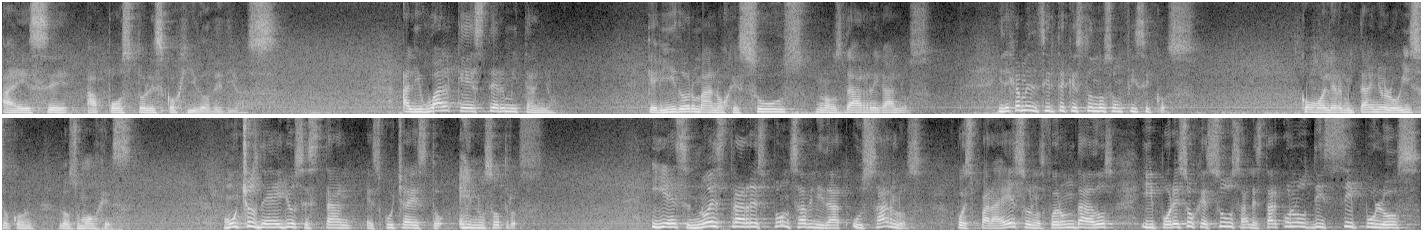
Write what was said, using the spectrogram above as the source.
a ese apóstol escogido de Dios. Al igual que este ermitaño, querido hermano, Jesús nos da regalos. Y déjame decirte que estos no son físicos, como el ermitaño lo hizo con los monjes. Muchos de ellos están, escucha esto, en nosotros. Y es nuestra responsabilidad usarlos pues para eso nos fueron dados y por eso Jesús al estar con los discípulos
